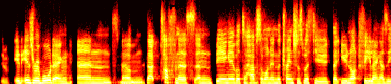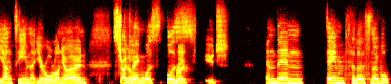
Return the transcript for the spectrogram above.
it is rewarding and mm. um, that toughness and being able to have someone in the trenches with you that you're not feeling as a young team that you're all on your own struggling yeah. was was right. huge and then dame Cilla snowball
